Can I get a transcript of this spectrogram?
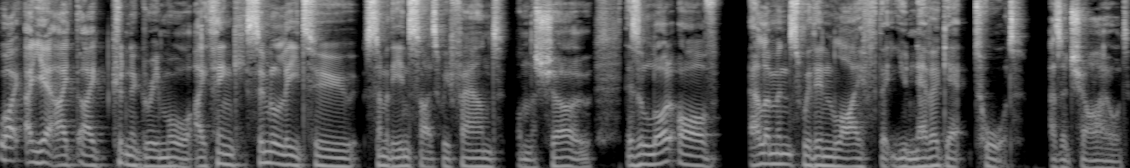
Well, I, yeah, I, I couldn't agree more. I think similarly to some of the insights we found on the show, there's a lot of elements within life that you never get taught as a child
